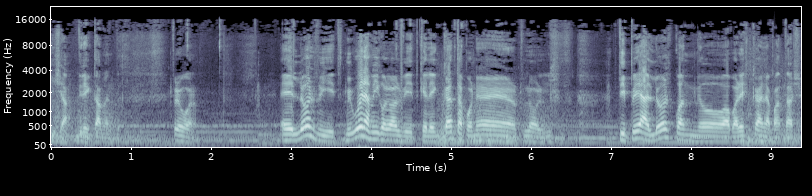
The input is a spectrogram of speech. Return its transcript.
Y ya, directamente. Pero bueno. El LOLBit, mi buen amigo LOLBit, que le encanta poner LOL. Tipea LOL cuando aparezca en la pantalla.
